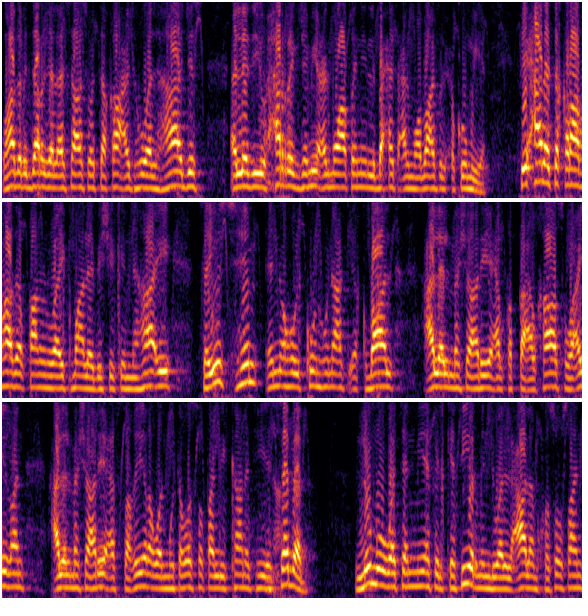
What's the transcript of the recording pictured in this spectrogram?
وهذا بالدرجة الأساس والتقاعد هو الهاجس الذي يحرك جميع المواطنين للبحث عن الوظائف الحكومية. في حالة إقرار هذا القانون وإكماله بشكل نهائي سيسهم أنه يكون هناك إقبال على المشاريع القطاع الخاص وأيضا على المشاريع الصغيرة والمتوسطة اللي كانت هي نعم. سبب نمو وتنمية في الكثير من دول العالم خصوصا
